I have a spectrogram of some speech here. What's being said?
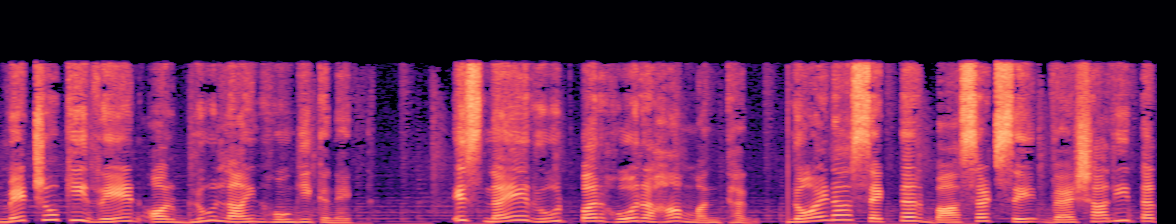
मेट्रो की रेड और ब्लू लाइन होंगी कनेक्ट। इस नए रूट पर हो रहा मंथन। नोएडा सेक्टर बासठ से वैशाली तक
